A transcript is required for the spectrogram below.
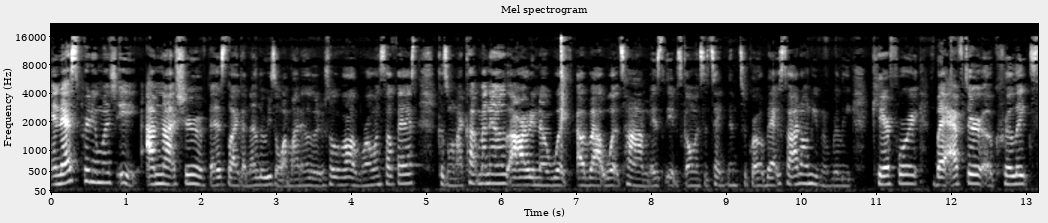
And that's pretty much it. I'm not sure if that's like another reason why my nails are so called growing so fast. Because when I cut my nails, I already know what about what time it's, it's going to take them to grow back. So I don't even really care for it. But after acrylics,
